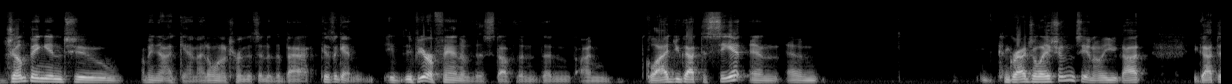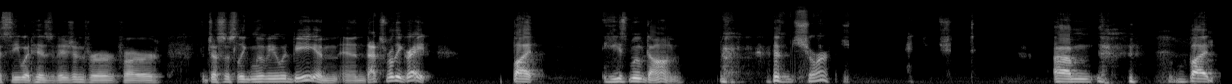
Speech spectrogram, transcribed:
jumping into I mean, again, I don't want to turn this into the back because again, if, if you're a fan of this stuff, then then I'm glad you got to see it and and congratulations you know you got you got to see what his vision for for the justice league movie would be and and that's really great but he's moved on Sure. um but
